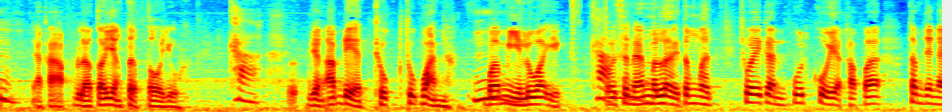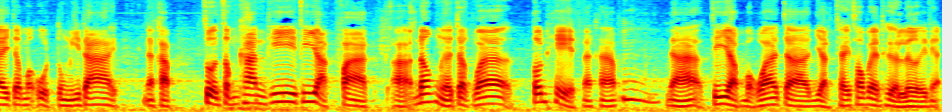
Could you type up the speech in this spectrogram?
ม นะครับแล้วก็ยังเติบโตอยู่ ค่ะยังอัปเดตทุกทุกวันอืมว่ามีรั่วอีก ค่ะเพราะฉะนั้นมันเลยต้องมาช่วยกันพูดคุยอะครับว่าทำยังไงจะมาอุดตรงนี้ได้นะครับ ส่วนสำคัญที่ที่อยากฝากอานอกเหนือจากว่าต้นเหตุนะครับอืม นะฮะที่อยากบอกว่าจะอยากใช้ซอฟต์แวร์เถื่อนเลยเนี่ย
